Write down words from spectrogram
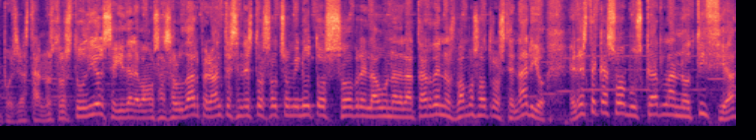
Bueno, pues ya está en nuestro estudio, enseguida le vamos a saludar, pero antes en estos ocho minutos sobre la una de la tarde nos vamos a otro escenario. En este caso a buscar la noticia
